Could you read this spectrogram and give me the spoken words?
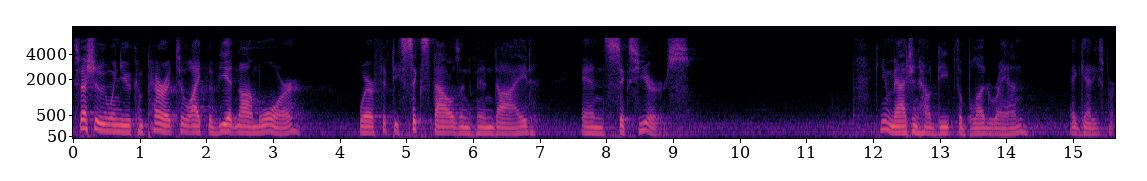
Especially when you compare it to like the Vietnam War, where 56,000 men died in six years. Can you imagine how deep the blood ran at Gettysburg?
